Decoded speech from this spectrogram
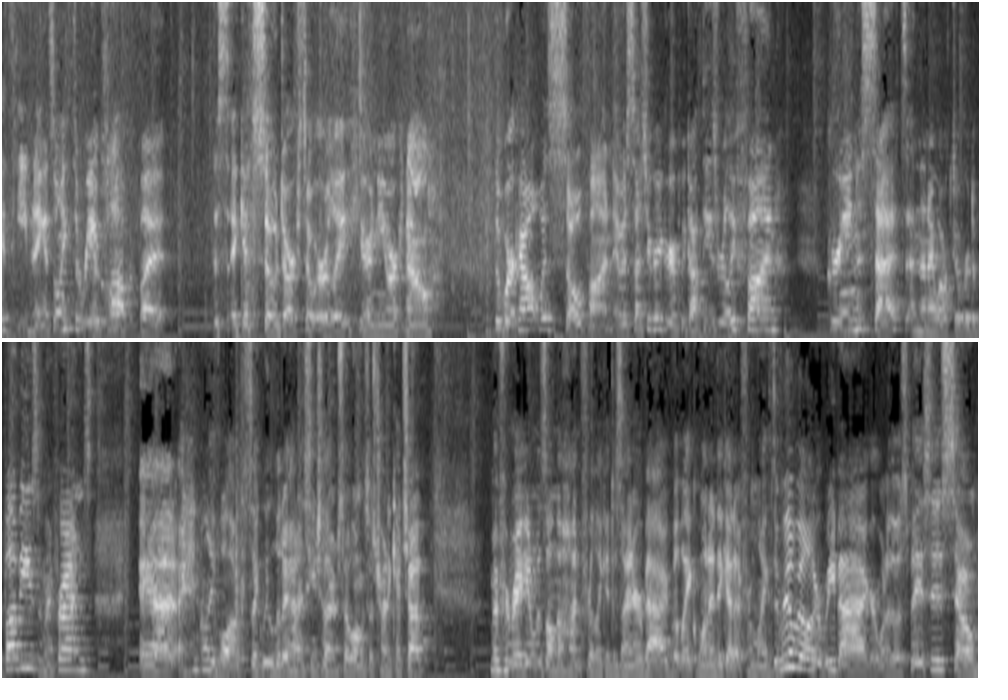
It's evening. It's only three o'clock, but this it gets so dark so early here in New York now. The workout was so fun. It was such a great group. We got these really fun green sets, and then I walked over to Bubby's with my friends, and I didn't really vlog because like we literally hadn't seen each other in so long, so I was trying to catch up. My friend Reagan was on the hunt for like a designer bag, but like wanted to get it from like the Real Real or Rebag or one of those places. So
